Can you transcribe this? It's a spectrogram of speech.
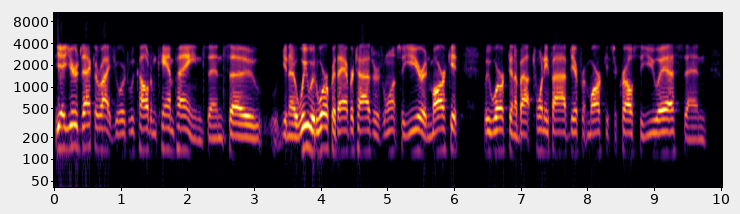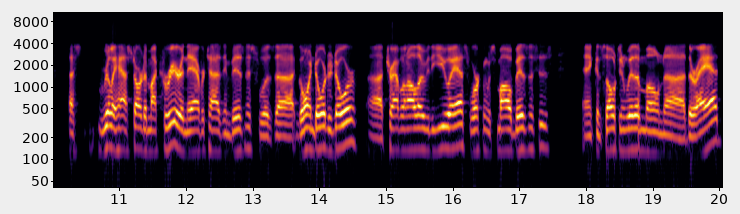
Yeah, you're exactly right, George. We called them campaigns. And so, you know, we would work with advertisers once a year in market. We worked in about 25 different markets across the U.S. and that's really how I started my career in the advertising business was uh, going door to door, uh, traveling all over the U.S., working with small businesses and consulting with them on uh, their ads,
